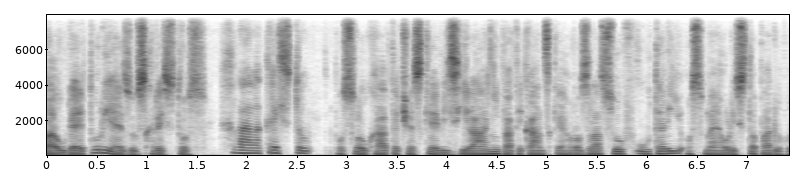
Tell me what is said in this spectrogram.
Laudetur Jezus Christus. Chvála Kristu. Posloucháte české vysílání Vatikánského rozhlasu v úterý 8. listopadu.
